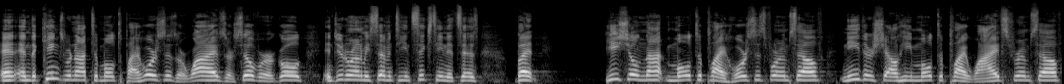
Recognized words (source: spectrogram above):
And, and the kings were not to multiply horses or wives or silver or gold. In Deuteronomy 17 16, it says, But he shall not multiply horses for himself, neither shall he multiply wives for himself,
